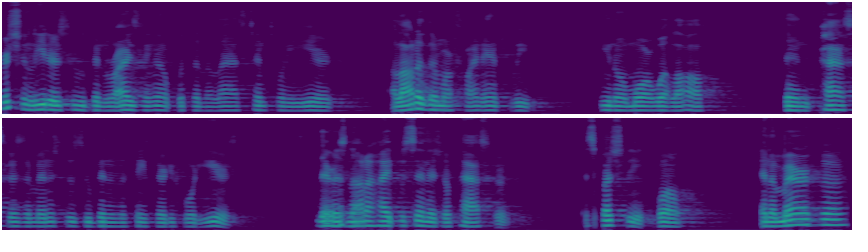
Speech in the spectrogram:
Christian leaders who've been rising up within the last 10, 20 years, a lot of them are financially, you know, more well off than pastors and ministers who've been in the faith 30, 40 years. There is not a high percentage of pastors, especially, well, in America,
